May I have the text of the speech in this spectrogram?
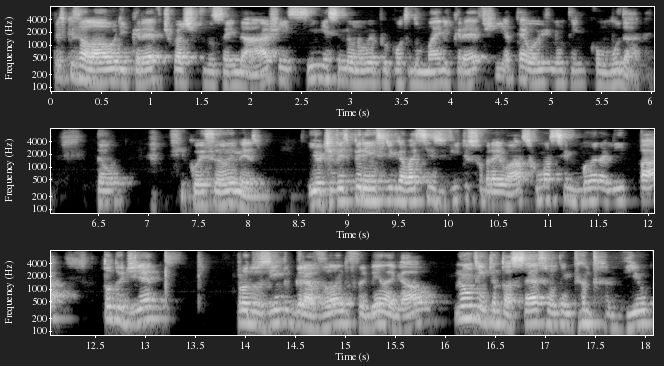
Pesquisa lá Auricraft, que eu acho que você ainda acha. E sim, esse meu nome é por conta do Minecraft e até hoje não tem como mudar, né? Então, ficou esse nome mesmo. E eu tive a experiência de gravar esses vídeos sobre a ayahuasca uma semana ali, pá, todo dia produzindo, gravando, foi bem legal. Não tem tanto acesso, não tem tanta view,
